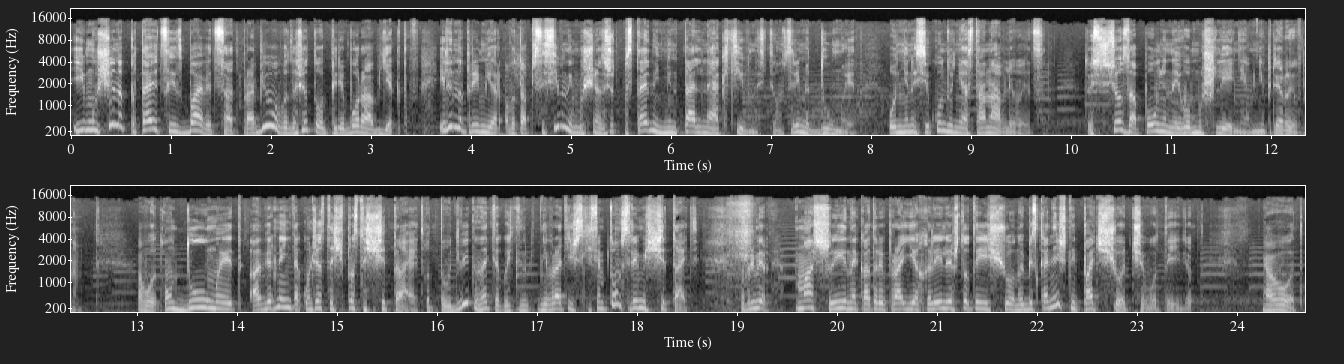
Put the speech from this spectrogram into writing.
И мужчина пытается избавиться от пробела вот за счет этого перебора объектов. Или, например, вот обсессивный мужчина за счет постоянной ментальной активности. Он все время думает. Он ни на секунду не останавливается. То есть все заполнено его мышлением непрерывным. А Вот, он думает, а вернее не так, он часто просто считает. Вот это удивительно, знаете, такой невротический симптом все время считать. Например, машины, которые проехали, или что-то еще, но бесконечный подсчет чего-то идет. Вот.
